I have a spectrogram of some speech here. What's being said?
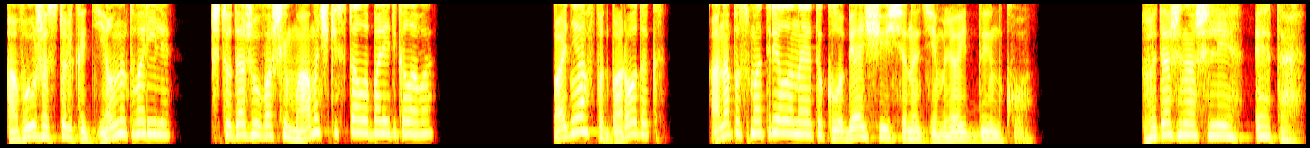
а вы уже столько дел натворили, что даже у вашей мамочки стала болеть голова». Подняв подбородок, она посмотрела на эту клубящуюся над землей дымку. «Вы даже нашли это»,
